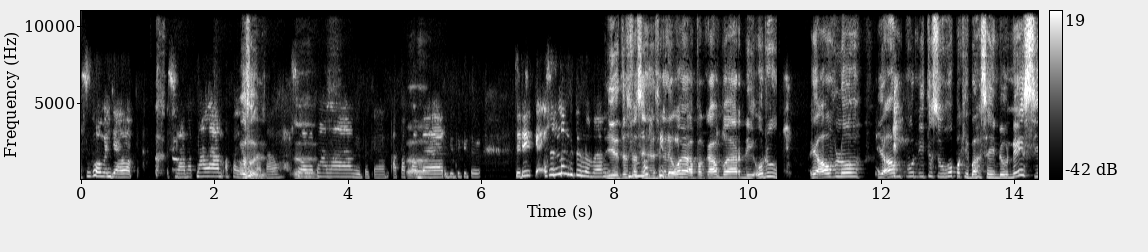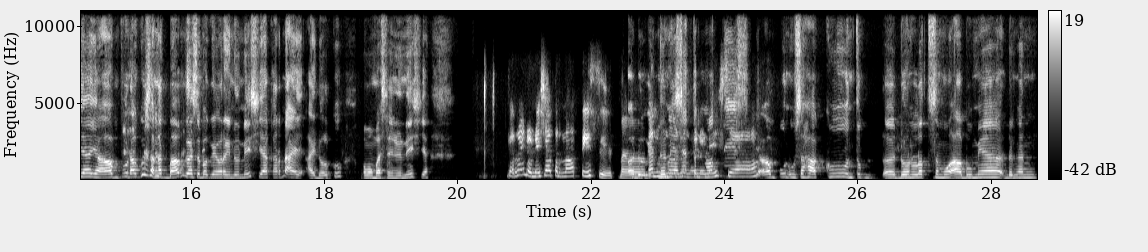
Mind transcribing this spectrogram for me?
Suho menjawab selamat malam apa ya Oh, nggak salah selamat uh. malam gitu kan apa Uh. kabar gitu gitu jadi kayak seneng gitu loh bang. Iya terus pas Indonesia gitu. wah apa kabar? Di, waduh, ya Allah, ya ampun itu Suho pakai bahasa Indonesia, ya ampun aku sangat bangga sebagai orang Indonesia karena idolku ngomong bahasa Indonesia. karena Indonesia ternotis gitu Aduh, kan Indonesia ternotis. Indonesia. Ya ampun usahaku untuk eh, download semua albumnya dengan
